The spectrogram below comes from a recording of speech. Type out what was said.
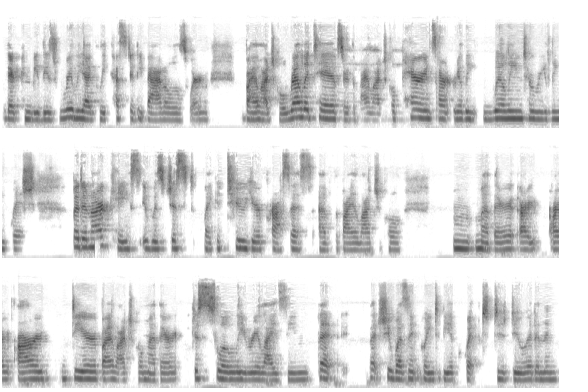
there can be these really ugly custody battles where biological relatives or the biological parents aren't really willing to relinquish. But in our case, it was just like a two year process of the biological mother, our, our, our dear biological mother, just slowly realizing that that she wasn't going to be equipped to do it and then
